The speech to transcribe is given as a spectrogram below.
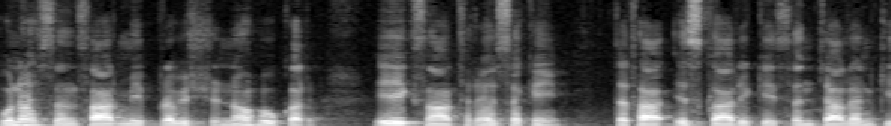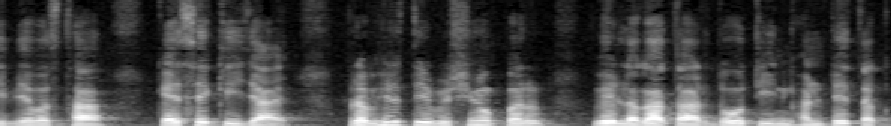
पुनः संसार में प्रविष्ट न होकर एक साथ रह सकें तथा इस कार्य के संचालन की व्यवस्था कैसे की जाए? प्रभृति विषयों पर वे लगातार दो तीन घंटे तक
